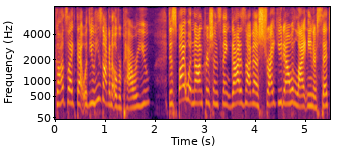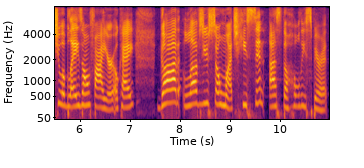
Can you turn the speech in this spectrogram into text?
God's like that with you. He's not going to overpower you. Despite what non Christians think, God is not going to strike you down with lightning or set you ablaze on fire, okay? God loves you so much. He sent us the Holy Spirit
